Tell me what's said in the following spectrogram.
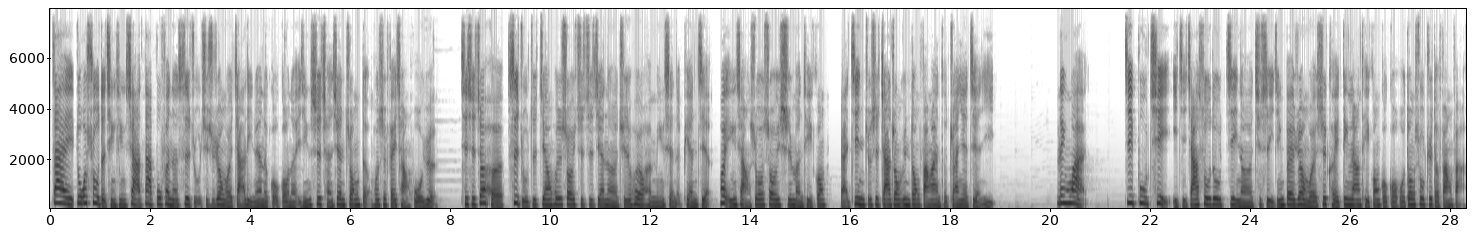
在多数的情形下，大部分的饲主其实认为家里面的狗狗呢，已经是呈现中等或是非常活跃。其实这和饲主之间或是兽医师之间呢，其实会有很明显的偏见，会影响说兽医师们提供改进就是家中运动方案的专业建议。另外，计步器以及加速度计呢，其实已经被认为是可以定量提供狗狗活动数据的方法。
